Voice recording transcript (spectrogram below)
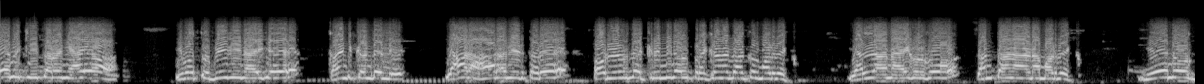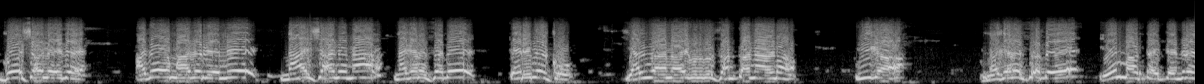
ಏನಕ್ಕೆ ಈ ತರ ನ್ಯಾಯ? ಇವತ್ತು ಬೀದಿ ನಾಯಿಗೆ ಕಂಡ್ ಕಂಡಲ್ಲಿ ಯಾರು ಆಹಾರ ನೀಡ್ತಾರೆ, ಅವ್ರ ವಿರುದ್ಧ ಕ್ರಿಮಿನಲ್ ಪ್ರಕರಣ ದಾಖಲು ಮಾಡ್ಬೇಕು. ಎಲ್ಲಾ ನಾಯಿಗಳಿಗೂ ಸಂತಾನಹರಣ ಮಾಡ್ಬೇಕು. ಏನು ಗೋಶಾಲೆ ಇದೆ. ಅದೇ ಮಾದರಿಯಲ್ಲಿ ನಾಯಿ ಶಾಲೆನ ನಗರಸಭೆ ತೆರಿಬೇಕು. ಎಲ್ಲ ನಾಯಿಗಳಿಗೂ ಸಂತಾನಹರಣ ಈಗ ನಗರಸಭೆ ಏನ್ ಮಾಡ್ತಾ ಐತೆ ಅಂದ್ರೆ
